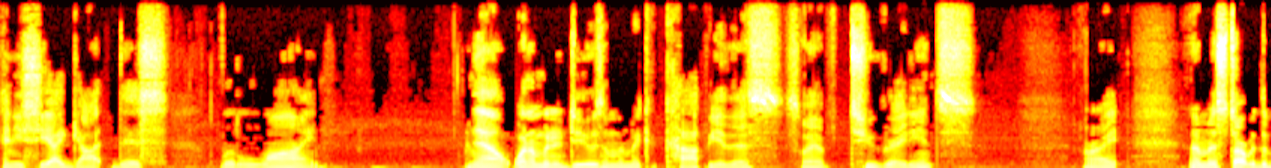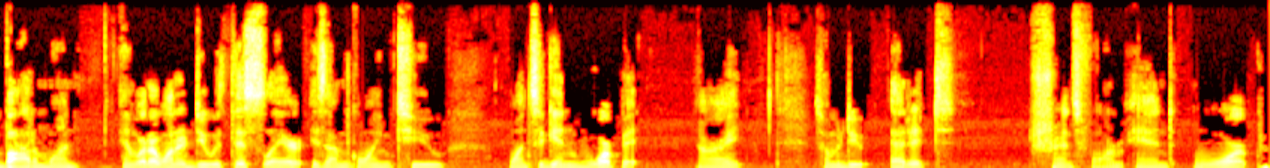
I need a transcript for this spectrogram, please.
and you see I got this little line. Now what I'm going to do is I'm going to make a copy of this so I have two gradients alright and I'm going to start with the bottom one and what I want to do with this layer is I'm going to once again warp it. All right. So I'm going to do edit, transform, and warp.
